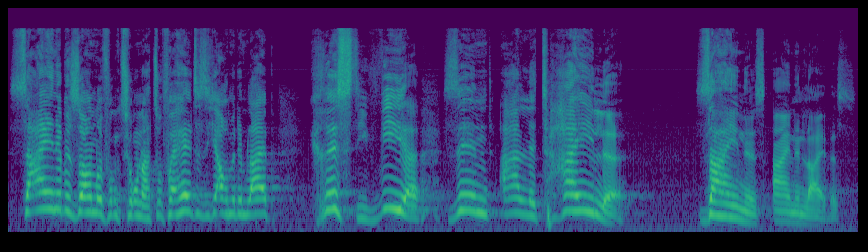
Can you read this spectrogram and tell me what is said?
seine besondere Funktion hat. So verhält es sich auch mit dem Leib Christi. Wir sind alle Teile seines einen Leibes.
